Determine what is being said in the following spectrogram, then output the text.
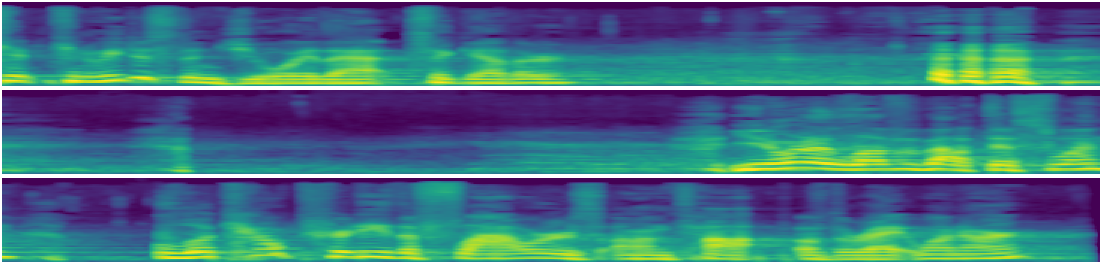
Can, can we just enjoy that together? you know what I love about this one? Look how pretty the flowers on top of the right one are.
